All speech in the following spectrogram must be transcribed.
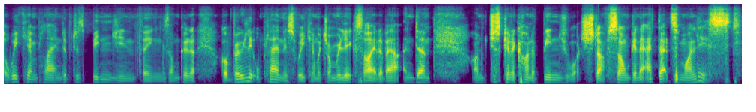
a, weekend planned of just binging things. I'm gonna. I've got very little plan this weekend, which I'm really excited about, and um, I'm just gonna kind of binge watch stuff. So I'm gonna add that to my list.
